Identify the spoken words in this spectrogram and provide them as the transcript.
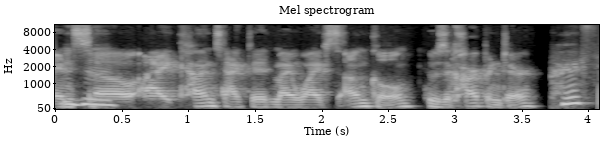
And Mhm. so I contacted my wife's uncle, who's a carpenter. Perfect.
